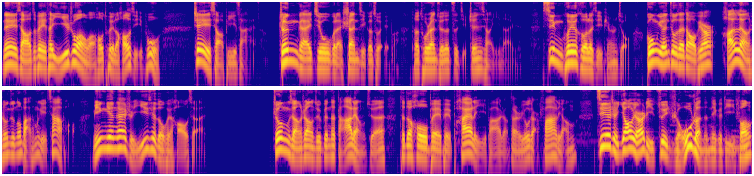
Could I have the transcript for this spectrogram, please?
那小子被他一撞，往后退了好几步。这小逼崽子真该揪过来扇几个嘴巴。他突然觉得自己真像一男人，幸亏喝了几瓶酒，公园就在道边，喊两声就能把他们给吓跑。明天开始，一切都会好起来的。正想上去跟他打两拳，他的后背被拍了一巴掌，但是有点发凉。接着腰眼里最柔软的那个地方，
